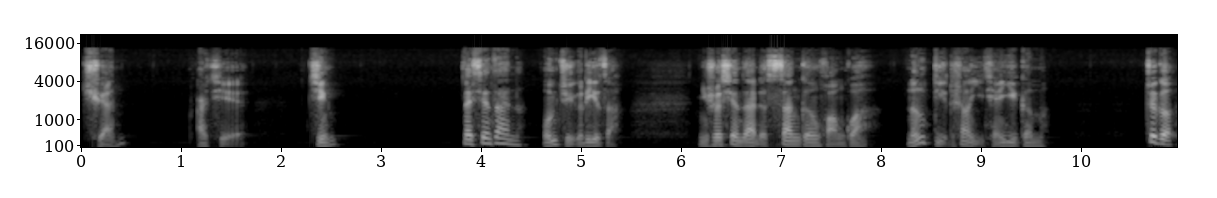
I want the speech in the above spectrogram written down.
全，而且精。那现在呢？我们举个例子啊，你说现在的三根黄瓜能抵得上以前一根吗？这个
